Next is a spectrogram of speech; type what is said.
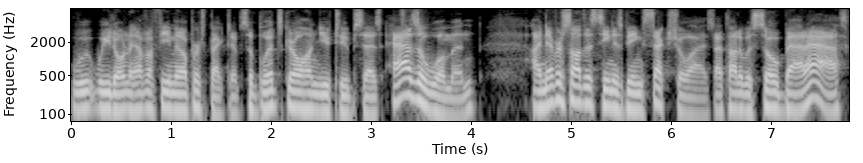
we, we don't have a female perspective. So Blitz Girl on YouTube says, as a woman, I never saw this scene as being sexualized. I thought it was so badass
